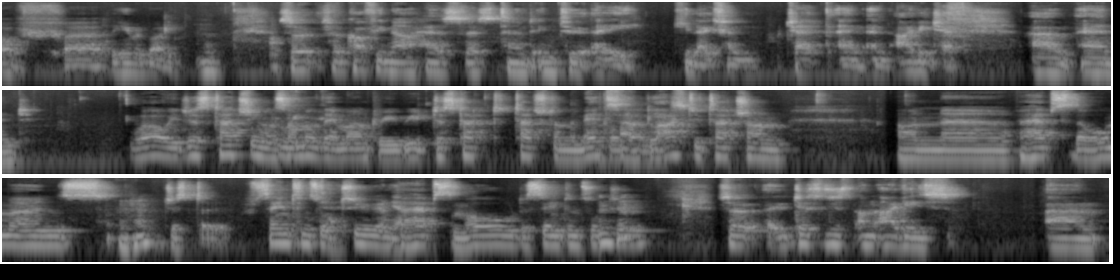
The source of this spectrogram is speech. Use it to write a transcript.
of uh, the human body. Mm. So, so coffee now has, has turned into a chelation chat and an IV chat. Um, and well, we're just touching on some of them, aren't we? We just t- touched on the metals. I'd like to touch on on uh, perhaps the hormones, mm-hmm. just a sentence or two, and yeah. perhaps mold, a sentence or mm-hmm. two. So, uh, just just on IVs, um,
